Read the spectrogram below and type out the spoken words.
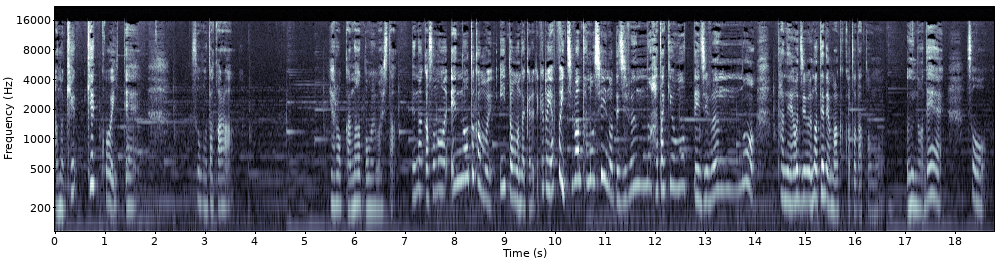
あのけ結構いてそうだからやろうかなと思いました。でなんかその遠農とかもいいと思うんだけれどけどやっぱ一番楽しいのって自分の畑を持って自分の種を自分の手でまくことだと思ううのでそう。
